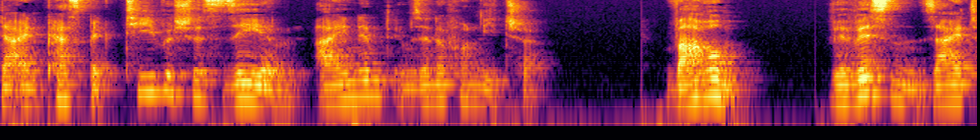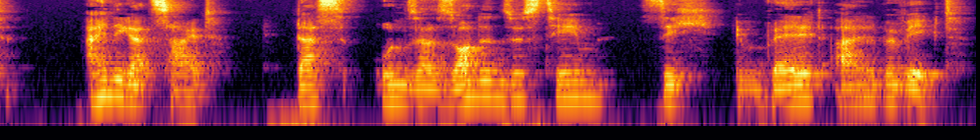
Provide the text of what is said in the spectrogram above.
der ein perspektivisches Sehen einnimmt im Sinne von Nietzsche. Warum? Wir wissen seit einiger Zeit, dass unser Sonnensystem sich im Weltall bewegt.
